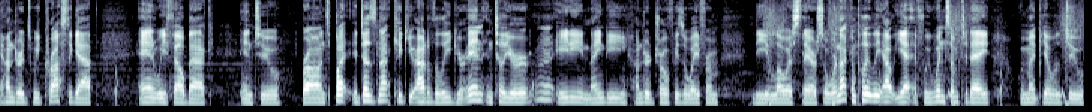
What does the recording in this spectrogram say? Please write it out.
800s. We crossed the gap and we fell back into bronze, but it does not kick you out of the league you're in until you're uh, 80, 90, 100 trophies away from the lowest there. So we're not completely out yet. If we win some today, we might be able to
